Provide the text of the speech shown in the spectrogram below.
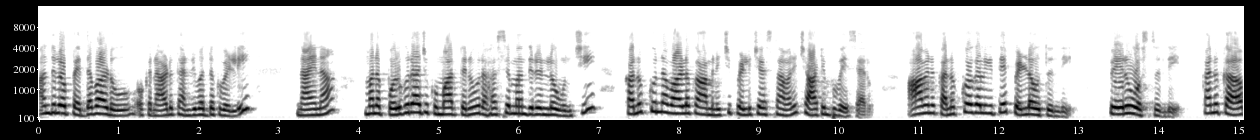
అందులో పెద్దవాడు ఒకనాడు తండ్రి వద్దకు వెళ్ళి నాయన మన పొరుగురాజు కుమార్తెను రహస్య మందిరంలో ఉంచి కనుక్కున్న వాళ్ళకు ఆమెనిచ్చి పెళ్ళి చేస్తామని చాటింపు వేశారు. ఆమెను కనుక్కోగలిగితే పెళ్ళవుతుంది పేరు వస్తుంది. కనుక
